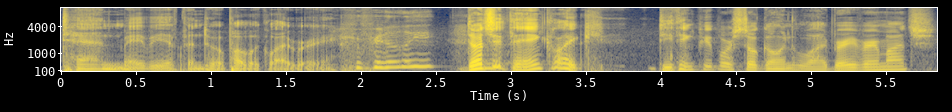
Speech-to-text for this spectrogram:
10 maybe have been to a public library. really? Don't you think? Like, Do you think people are still going to the library very much?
